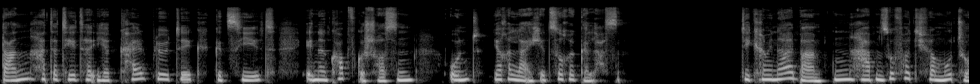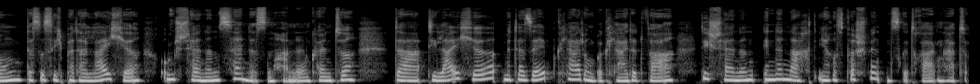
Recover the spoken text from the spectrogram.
Dann hat der Täter ihr kaltblütig, gezielt in den Kopf geschossen und ihre Leiche zurückgelassen. Die Kriminalbeamten haben sofort die Vermutung, dass es sich bei der Leiche um Shannon Sanderson handeln könnte, da die Leiche mit derselben Kleidung bekleidet war, die Shannon in der Nacht ihres Verschwindens getragen hatte.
